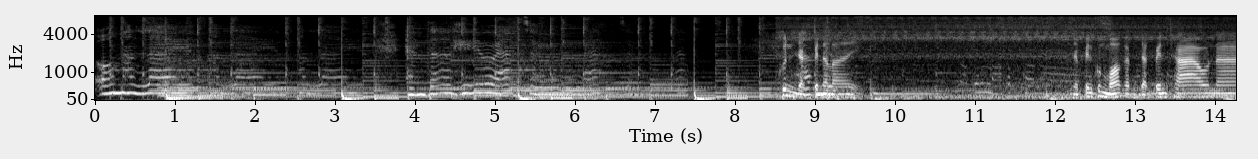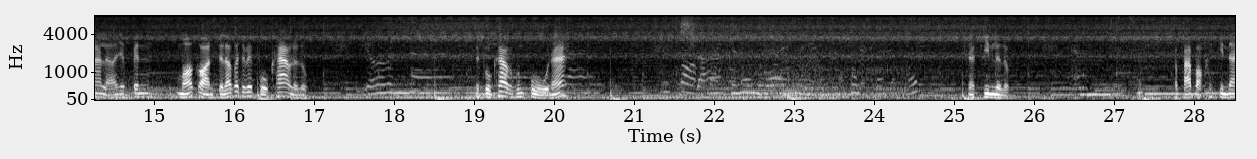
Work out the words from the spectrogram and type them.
All my life, my life, my life, and the hereafter. คุณอยากเป็นอะไร อยากเป็นคุณหมอกับอยากเป็นชาวนาเหรออยากเป็นหมอก่อนเสร็จแล้วก็จะไปปลูกข้าวเหรอลูก You're a night ไปปลูกข้าวกับคุณปู่นะอยากกินเลยลูกป๊าป๊าบอกให้กินได้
